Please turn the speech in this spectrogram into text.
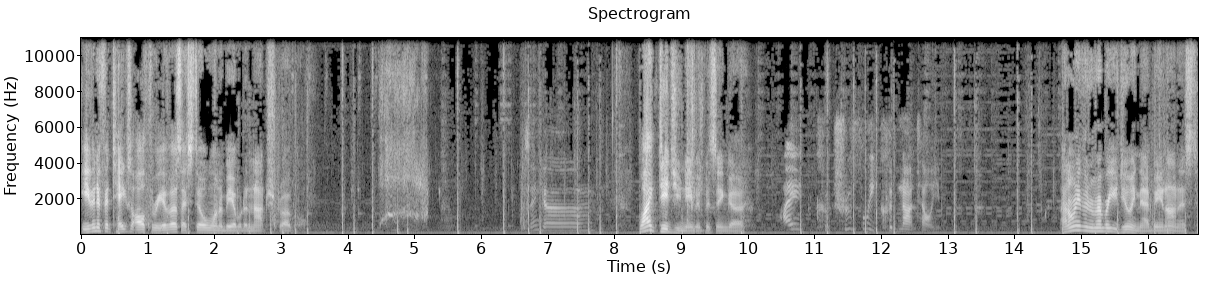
even if it takes all three of us, I still want to be able to not struggle. Zinga. Why did you name it Bazinga? I could, truthfully could not tell you. I don't even remember you doing that. Being honest.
